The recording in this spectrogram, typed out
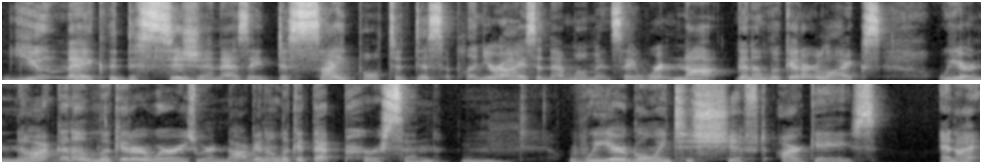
You make the decision as a disciple to discipline your eyes in that moment and say, We're not going to look at our likes. We are not going to look at our worries. We're not going to look at that person. Mhm. We are going to shift our gaze. And I,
